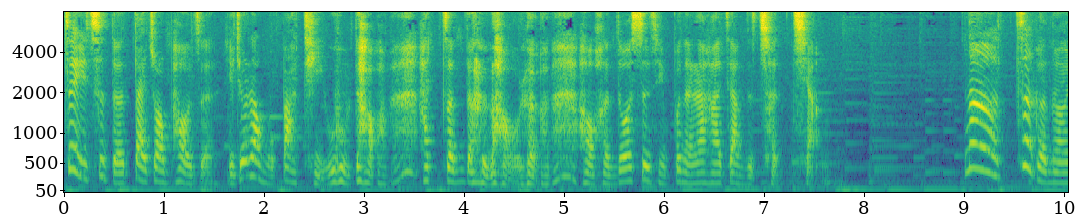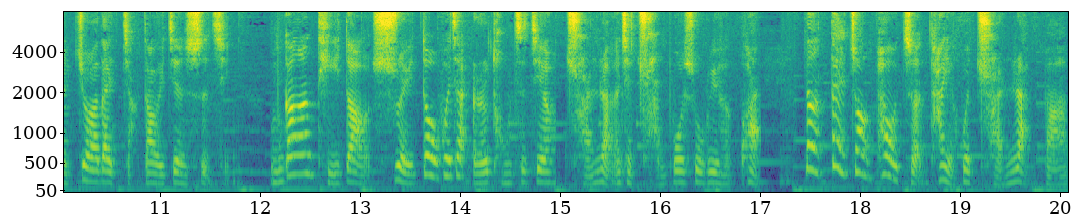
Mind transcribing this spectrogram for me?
这一次得带状疱疹，也就让我爸体悟到 他真的老了，好很多事情不能让他这样子逞强。那这个呢，就要再讲到一件事情，我们刚刚提到水痘会在儿童之间传染，而且传播速率很快。那带状疱疹它也会传染吗？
